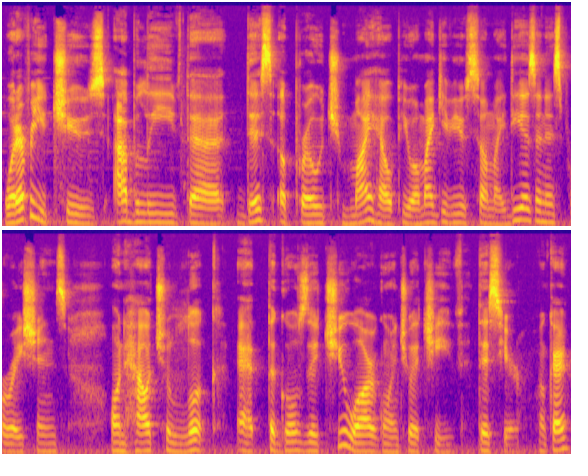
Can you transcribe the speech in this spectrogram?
Whatever you choose, I believe that this approach might help you. I might give you some ideas and inspirations on how to look at the goals that you are going to achieve this year. Okay.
